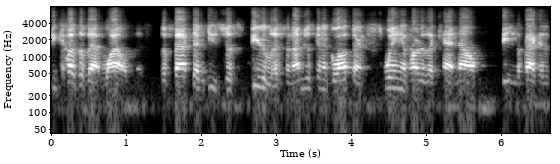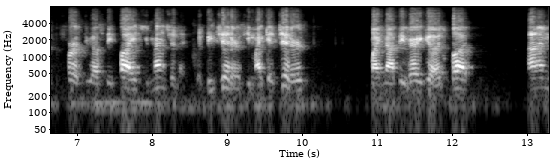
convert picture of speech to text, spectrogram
because of that wildness. The fact that he's just fearless, and I'm just going to go out there and swing as hard as I can. Now, being the fact that it's the first UFC fight, you mentioned it could be jitters. He might get jitters, might not be very good, but I'm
